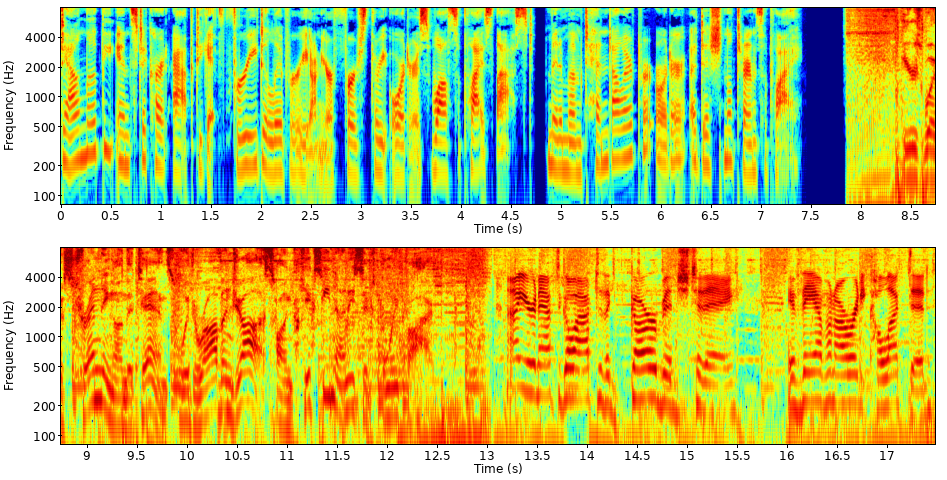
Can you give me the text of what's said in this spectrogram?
Download the Instacart app to get free delivery on your first three orders while supplies last. Minimum $10 per order, additional term supply. Here's what's trending on the 10s with Robin Joss on KyXy 96.5. Now you're going to have to go out to the garbage today if they haven't already collected.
